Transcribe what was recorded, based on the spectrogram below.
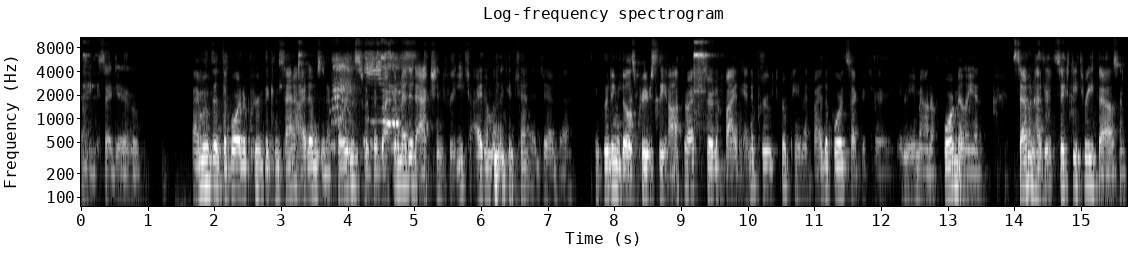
Thanks, I do. I move that the board approve the consent items in accordance with the recommended action for each item on the consent agenda, including bills previously authorized, certified, and approved for payment by the board secretary in the amount of four million, seven hundred sixty-three thousand,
